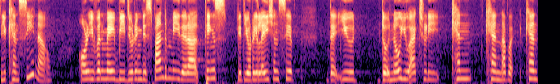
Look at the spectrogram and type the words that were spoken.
You can see now, or even maybe during this pandemic, there are things with your relationship that you don't know you actually can can can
